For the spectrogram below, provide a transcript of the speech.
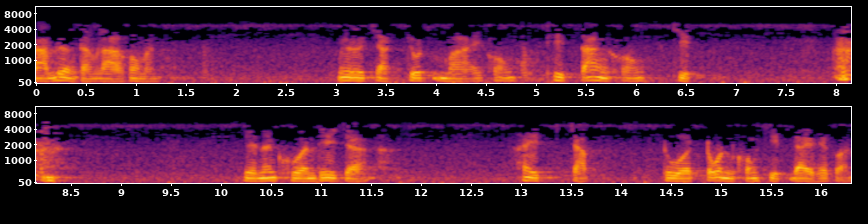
ตามเรื่องตามราวของมัน ไม่รู้จักจุดหมายของที่ตั้งของจิตเหตุนั้นควรที่จะให้จับตัวต้นของจิตได้แค่ก่อน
